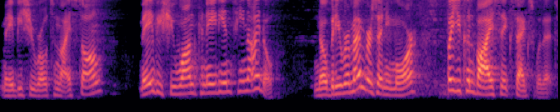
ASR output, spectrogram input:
Maybe she wrote a nice song. Maybe she won Canadian Teen Idol. Nobody remembers anymore, but you can buy six eggs with it.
